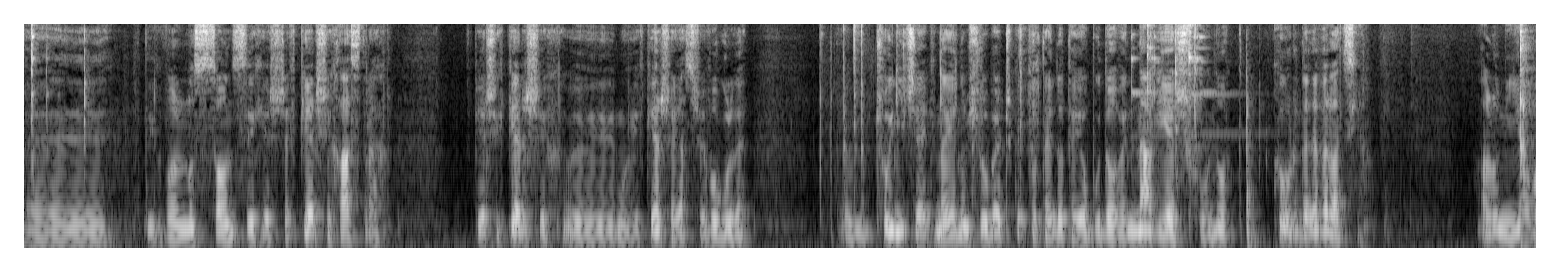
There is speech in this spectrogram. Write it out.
e, tych wolnossących jeszcze w pierwszych Astrach, w pierwszych, pierwszych, yy, mówię w pierwszej Astrze w ogóle. Ym, Czujniczek na jedną śrubeczkę tutaj do tej obudowy na wierzchu, no kurde, rewelacja. Aluminiowa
